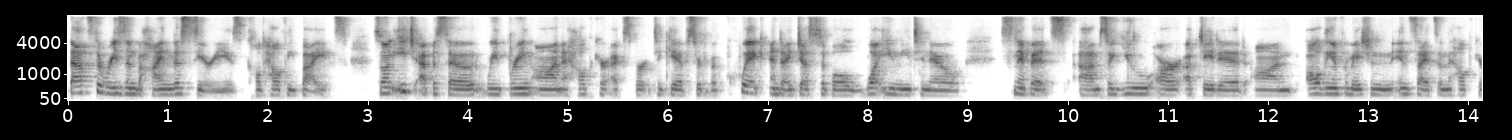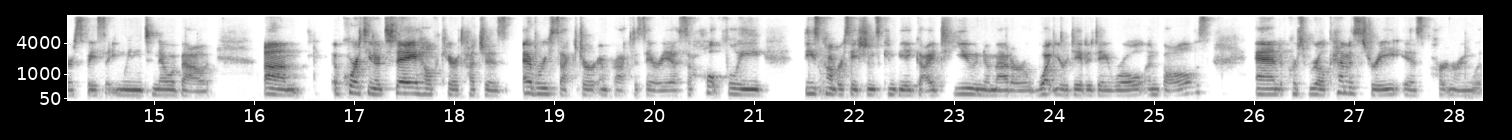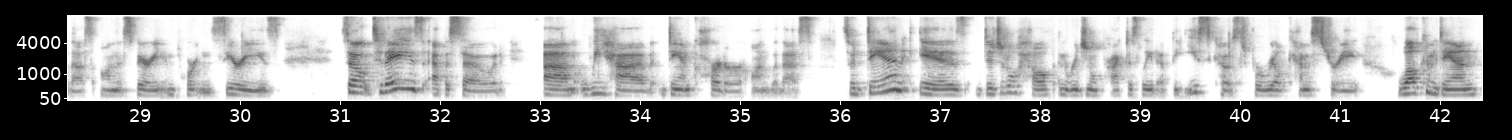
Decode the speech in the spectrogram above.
that's the reason behind this series called Healthy Bites. So, on each episode, we bring on a healthcare expert to give sort of a quick and digestible what you need to know snippets. Um, so, you are updated on all the information and insights in the healthcare space that we need to know about. Um, of course, you know, today healthcare touches every sector and practice area. So, hopefully, these conversations can be a guide to you no matter what your day to day role involves. And of course, Real Chemistry is partnering with us on this very important series. So today's episode, um, we have Dan Carter on with us. So Dan is Digital Health and Regional Practice Lead of the East Coast for Real Chemistry. Welcome, Dan.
